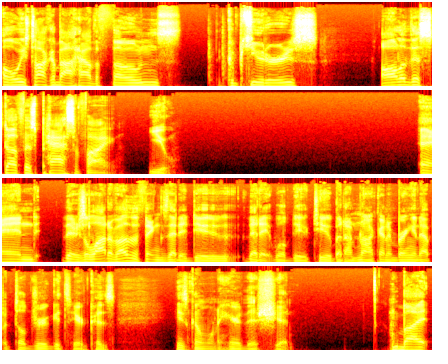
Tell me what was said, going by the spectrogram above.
Always talk about how the phones, the computers, all of this stuff is pacifying you. And there's a lot of other things that it do that it will do too, but I'm not going to bring it up until Drew gets here because he's going to want to hear this shit. But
